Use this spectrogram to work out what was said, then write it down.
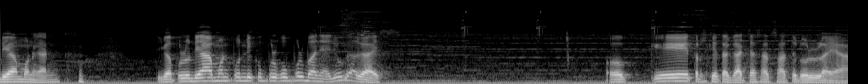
diamond kan. 30 diamond pun dikumpul-kumpul banyak juga guys. Oke terus kita gacha satu-satu dulu lah ya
